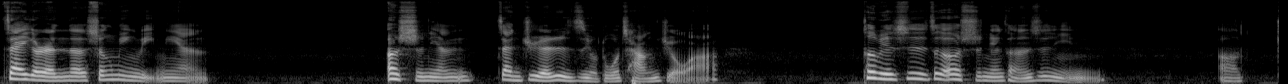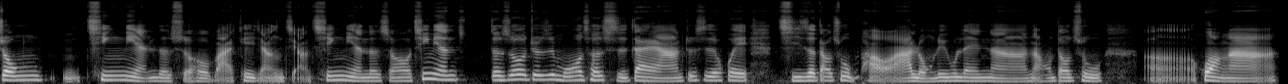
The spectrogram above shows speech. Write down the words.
在一个人的生命里面，二十年占据的日子有多长久啊？特别是这个二十年，可能是你，呃，中青年的时候吧，可以这样讲。青年的时候，青年的时候就是摩托车时代啊，就是会骑着到处跑啊，拢溜溜啊，然后到处呃晃啊。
